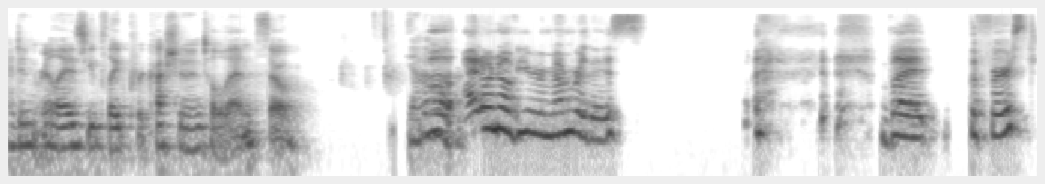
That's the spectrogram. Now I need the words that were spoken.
I didn't realize you played percussion until then. So, yeah, well, I don't know if you remember this, but the first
